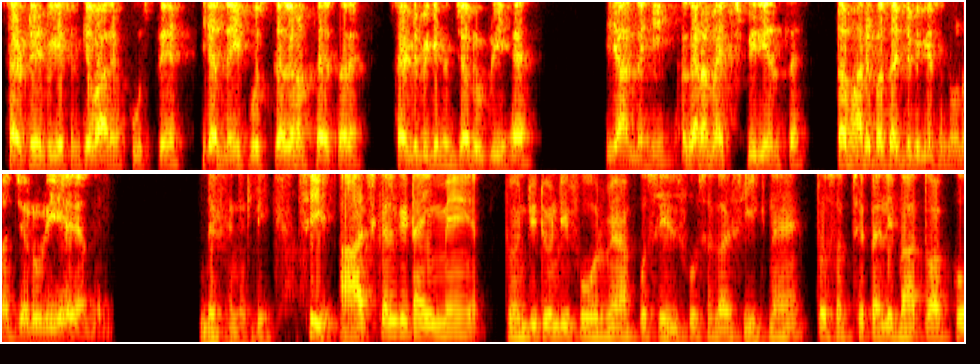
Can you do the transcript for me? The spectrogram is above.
सर्टिफिकेशन के बारे में पूछते हैं या नहीं पूछते, अगर हम फ्रेशर हैं सर्टिफिकेशन ज़रूरी है या नहीं? अगर हम एक्सपीरियंस है तो हमारे पास सर्टिफिकेशन होना ज़रूरी है या नहीं? डेफिनेटली सी आजकल के टाइम में 2024 में आपको सेल्सफोर्स अगर सीखना है तो सबसे पहली बात तो आपको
